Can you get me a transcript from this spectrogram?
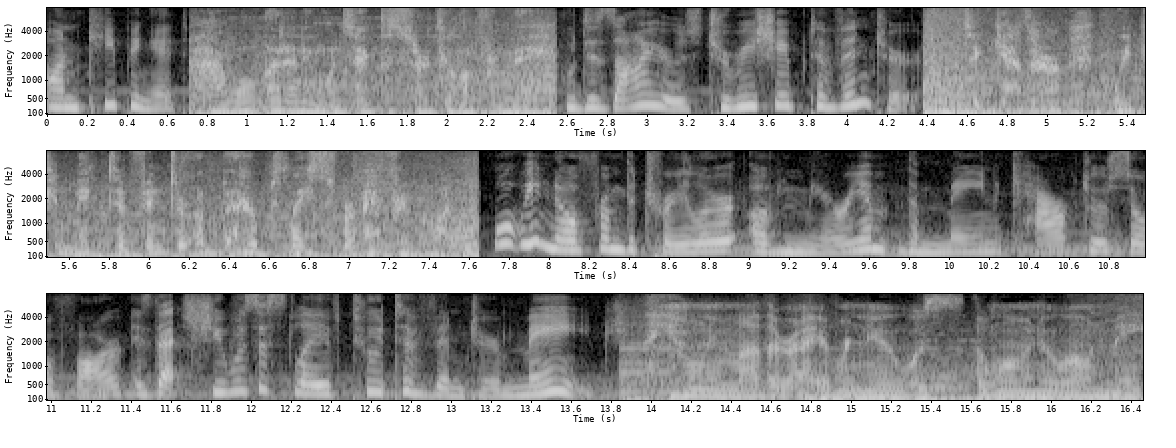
on keeping it, I won't let anyone take the circulum from me. who desires to reshape Tevinter. Together, we can make Tevinter a better place for everyone. We know from the trailer of Miriam, the main character so far, is that she was a slave to a Tevinter mage. The only mother I ever knew was the woman who owned me.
